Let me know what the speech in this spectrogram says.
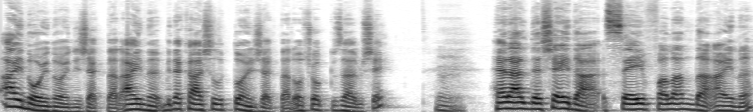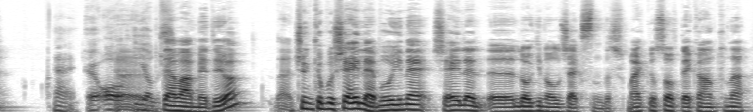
aynı oyunu oynayacaklar. Aynı bir de karşılıklı oynayacaklar. O çok güzel bir şey. Hmm. Herhalde şey de save falan da aynı. Yani e, o Ee, iyi olur. Devam ediyor. Çünkü bu şeyle bu yine şeyle e, login olacaksındır. Microsoft account'una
